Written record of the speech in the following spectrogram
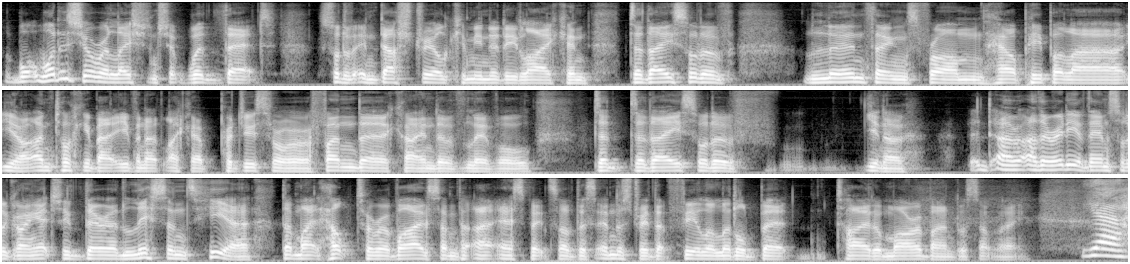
What, what is your relationship with that sort of industrial community like, and do they sort of learn things from how people are, you know, I'm talking about even at like a producer or a funder kind of level. Do, do they sort of, you know, are, are, there any of them sort of going, actually, there are lessons here that might help to revive some uh, aspects of this industry that feel a little bit tired or moribund or something? Yeah,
